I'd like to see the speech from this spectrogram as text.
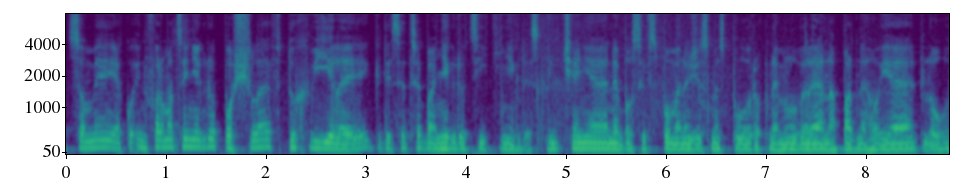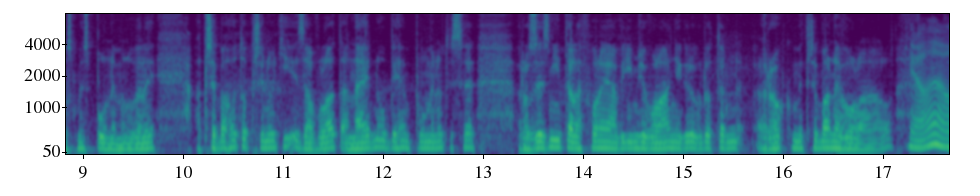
co mi jako informaci někdo pošle v tu chvíli, kdy se třeba někdo cítí někde sklíčeně, nebo si vzpomene, že jsme spolu rok nemluvili a napadne ho je, dlouho jsme spolu nemluvili a třeba ho to přinutí i zavolat a najednou během půl minuty se rozezní telefon a já vidím, že volá někdo, kdo ten rok mi třeba nevolal. Jo, jo.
